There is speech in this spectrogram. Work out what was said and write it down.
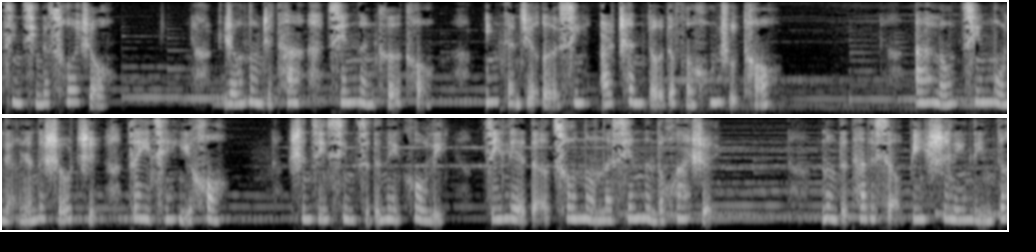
尽情的搓揉。揉弄着她鲜嫩可口、因感觉恶心而颤抖的粉红乳头，阿龙、青木两人的手指则一前一后，伸进杏子的内裤里，激烈的搓弄那鲜嫩的花蕊，弄得她的小臂湿淋淋的，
